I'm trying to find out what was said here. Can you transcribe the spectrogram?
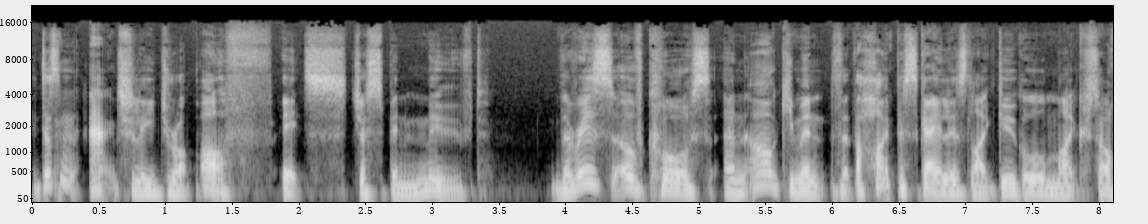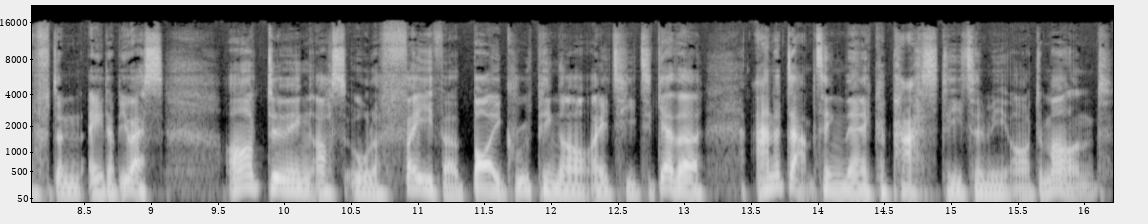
it doesn't actually drop off, it's just been moved. There is, of course, an argument that the hyperscalers like Google, Microsoft, and AWS are doing us all a favour by grouping our IT together and adapting their capacity to meet our demand.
